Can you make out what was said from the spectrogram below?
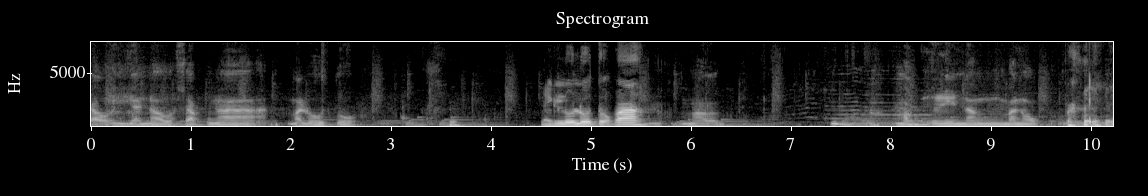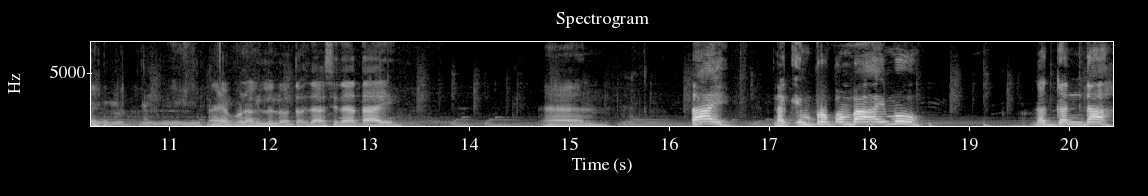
yaon dyan na usak na maluto. nagluluto ka. Mag mag-iri ng manok. Ayun po, nagluluto daw si natay. And, tay, nag-improve ang bahay mo. Nagganda.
